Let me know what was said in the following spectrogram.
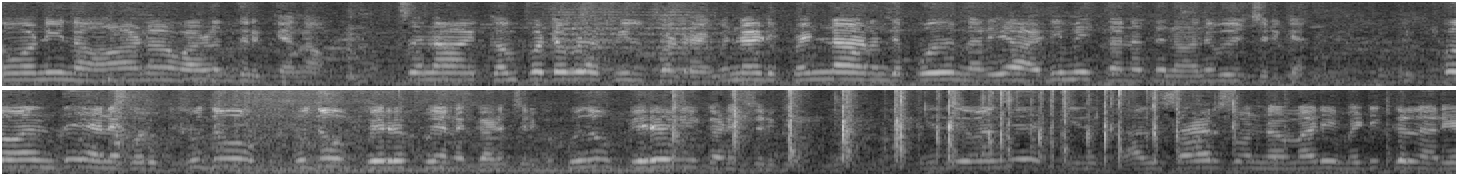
தோணி நான் ஆணாக வளர்ந்துருக்கேன்? நான் ஸோ நான் கம்ஃபர்டபுளாக ஃபீல் பண்ணுறேன் முன்னாடி பெண்ணாக இருந்த போது நிறைய அடிமைத்தனத்தை நான் அனுபவிச்சிருக்கேன். இப்போ வந்து எனக்கு ஒரு புது புது பிறப்பு எனக்கு கிடைச்சிருக்கு. புது பிறவி கிடைச்சிருக்கு. இது வந்து இது அது சார் சொன்ன மாதிரி மெடிக்கல் நிறைய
